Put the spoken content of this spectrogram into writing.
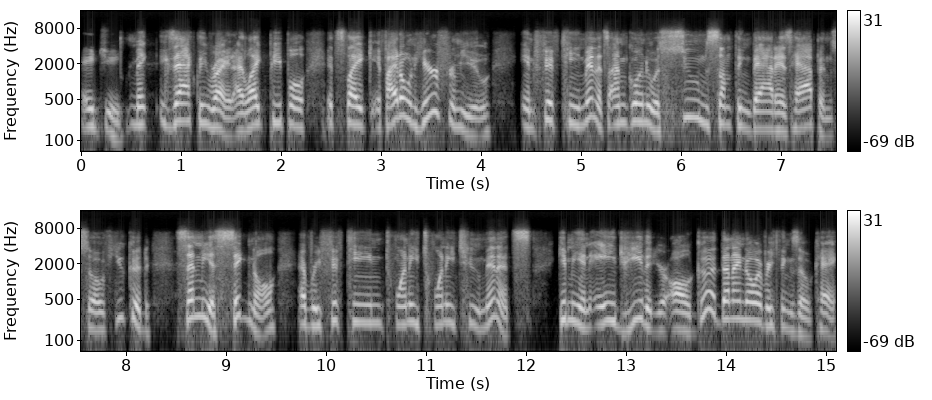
AG. make exactly right. I like people. It's like if I don't hear from you in 15 minutes, I'm going to assume something bad has happened. So if you could send me a signal every 15, 20, 22 minutes, give me an AG that you're all good, then I know everything's okay.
